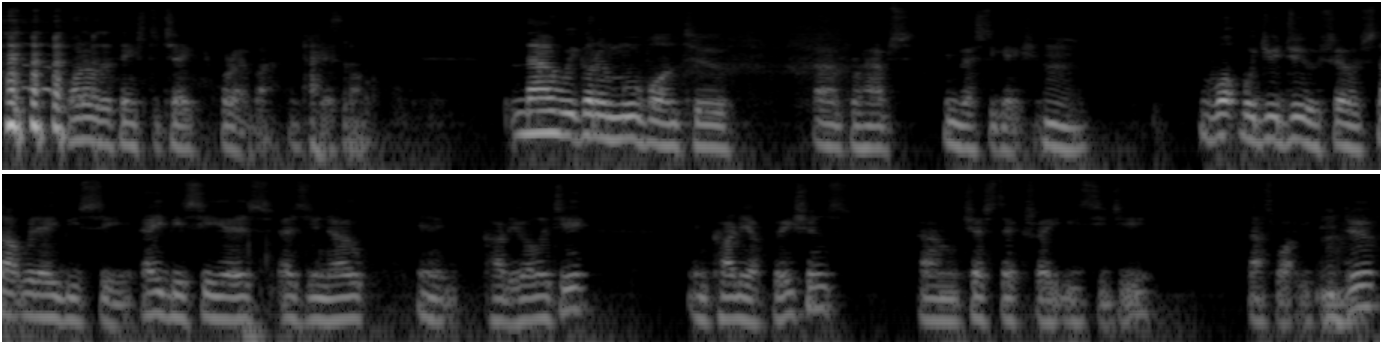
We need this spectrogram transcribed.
One of the things to take forever and to Excellent. on. Now we're going to move on to uh, perhaps investigations. Mm. What would you do? So start with ABC. ABC is, as you know, in cardiology, in cardiac patients, um, chest X-ray, ECG. That's what you can Mhm. do.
